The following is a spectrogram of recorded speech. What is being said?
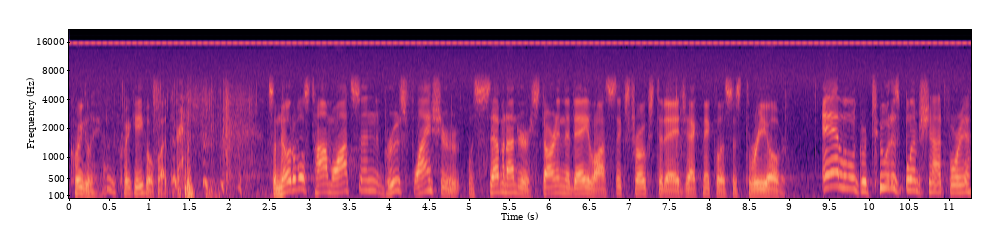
Quigley. That was a quick eagle putt there. Some notables, Tom Watson, Bruce Fleisher was 7 under starting the day, lost six strokes today. Jack Nicklaus is 3 over. And a little gratuitous blimp shot for you.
